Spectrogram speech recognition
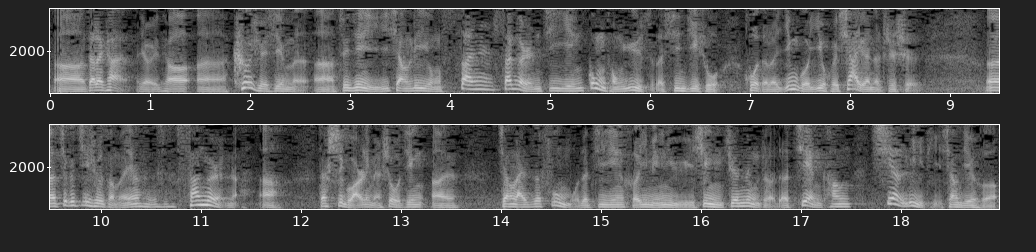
呃，再来看有一条呃科学新闻呃，最近一项利用三三个人基因共同育子的新技术获得了英国议会下院的支持。呃，这个技术怎么样？三个人呢啊，在试管里面受精呃。将来自父母的基因和一名女性捐赠者的健康线粒体相结合，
